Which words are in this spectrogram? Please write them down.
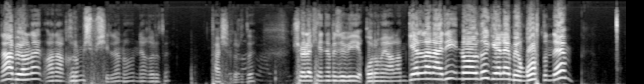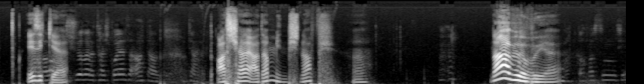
Ne yapıyorsun lan? Ana kırmış bir şey lan o. Ne kırdı? Taş kırdı. Şöyle kendimizi bir korumaya alalım. Gel lan hadi. Ne oldu? Gelemiyorsun. Korktun değil mi? Cık, cık, Ezik ya. Şuralara taş koyarsa at tane. Aşağıya adam mı inmiş? Ne yapmış? Ha. Ne yapıyor bu ya? Şey?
